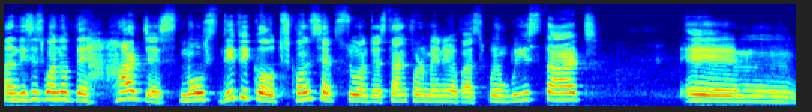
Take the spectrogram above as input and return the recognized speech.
And this is one of the hardest, most difficult concepts to understand for many of us. When we start um,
